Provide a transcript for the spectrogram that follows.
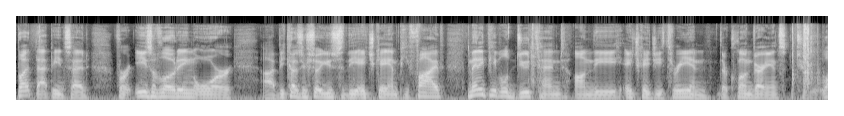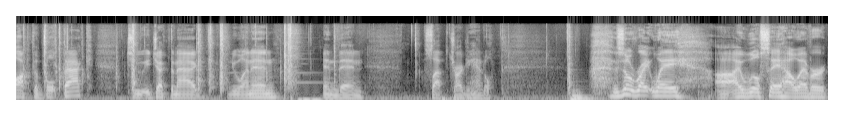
But that being said, for ease of loading or uh, because you're so used to the HK MP5, many people do tend on the HK G3 and their clone variants to lock the bolt back, to eject the mag, new one in, and then slap the charging handle. There's no right way. Uh, I will say, however,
